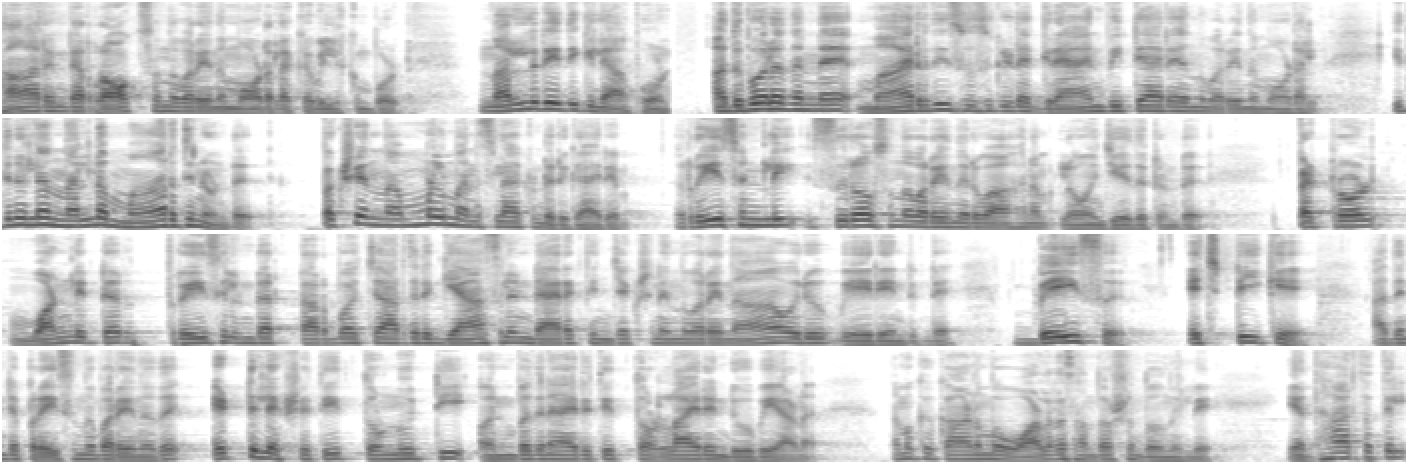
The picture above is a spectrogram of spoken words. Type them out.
താറിന്റെ റോക്സ് എന്ന് പറയുന്ന മോഡലൊക്കെ വിൽക്കുമ്പോൾ നല്ല രീതിക്ക് ലാഭമുണ്ട്. അതുപോലെ തന്നെ മാരുതി സുസുക്കിയുടെ ഗ്രാൻഡ് വിറ്റാര എന്ന് പറയുന്ന മോഡൽ. ഇതിനെല്ലാം നല്ല മാർജിനുണ്ട് പക്ഷേ നമ്മൾ മനസ്സിലാക്കേണ്ട ഒരു കാര്യം റീസെന്റ്ലി സിറോസ് എന്ന് പറയുന്ന ഒരു വാഹനം ലോഞ്ച് ചെയ്തിട്ടുണ്ട്. Petrol one litre three cylinder turbo charger ഗ്യാസിലും ഡയറക്റ്റ് ഇഞ്ചക്ഷൻ എന്ന് പറയുന്ന ആ ഒരു വേരിയന്റിന്റെ ബേസ് എച്ച് ടി കെ അതിന്റെ പ്രൈസ് എന്ന് പറയുന്നത് എട്ട് ലക്ഷത്തി തൊണ്ണൂറ്റി ഒൻപതിനായിരത്തി തൊള്ളായിരം രൂപയാണ്. നമുക്ക് കാണുമ്പോൾ വളരെ സന്തോഷം തോന്നില്ലേ? യഥാർത്ഥത്തിൽ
